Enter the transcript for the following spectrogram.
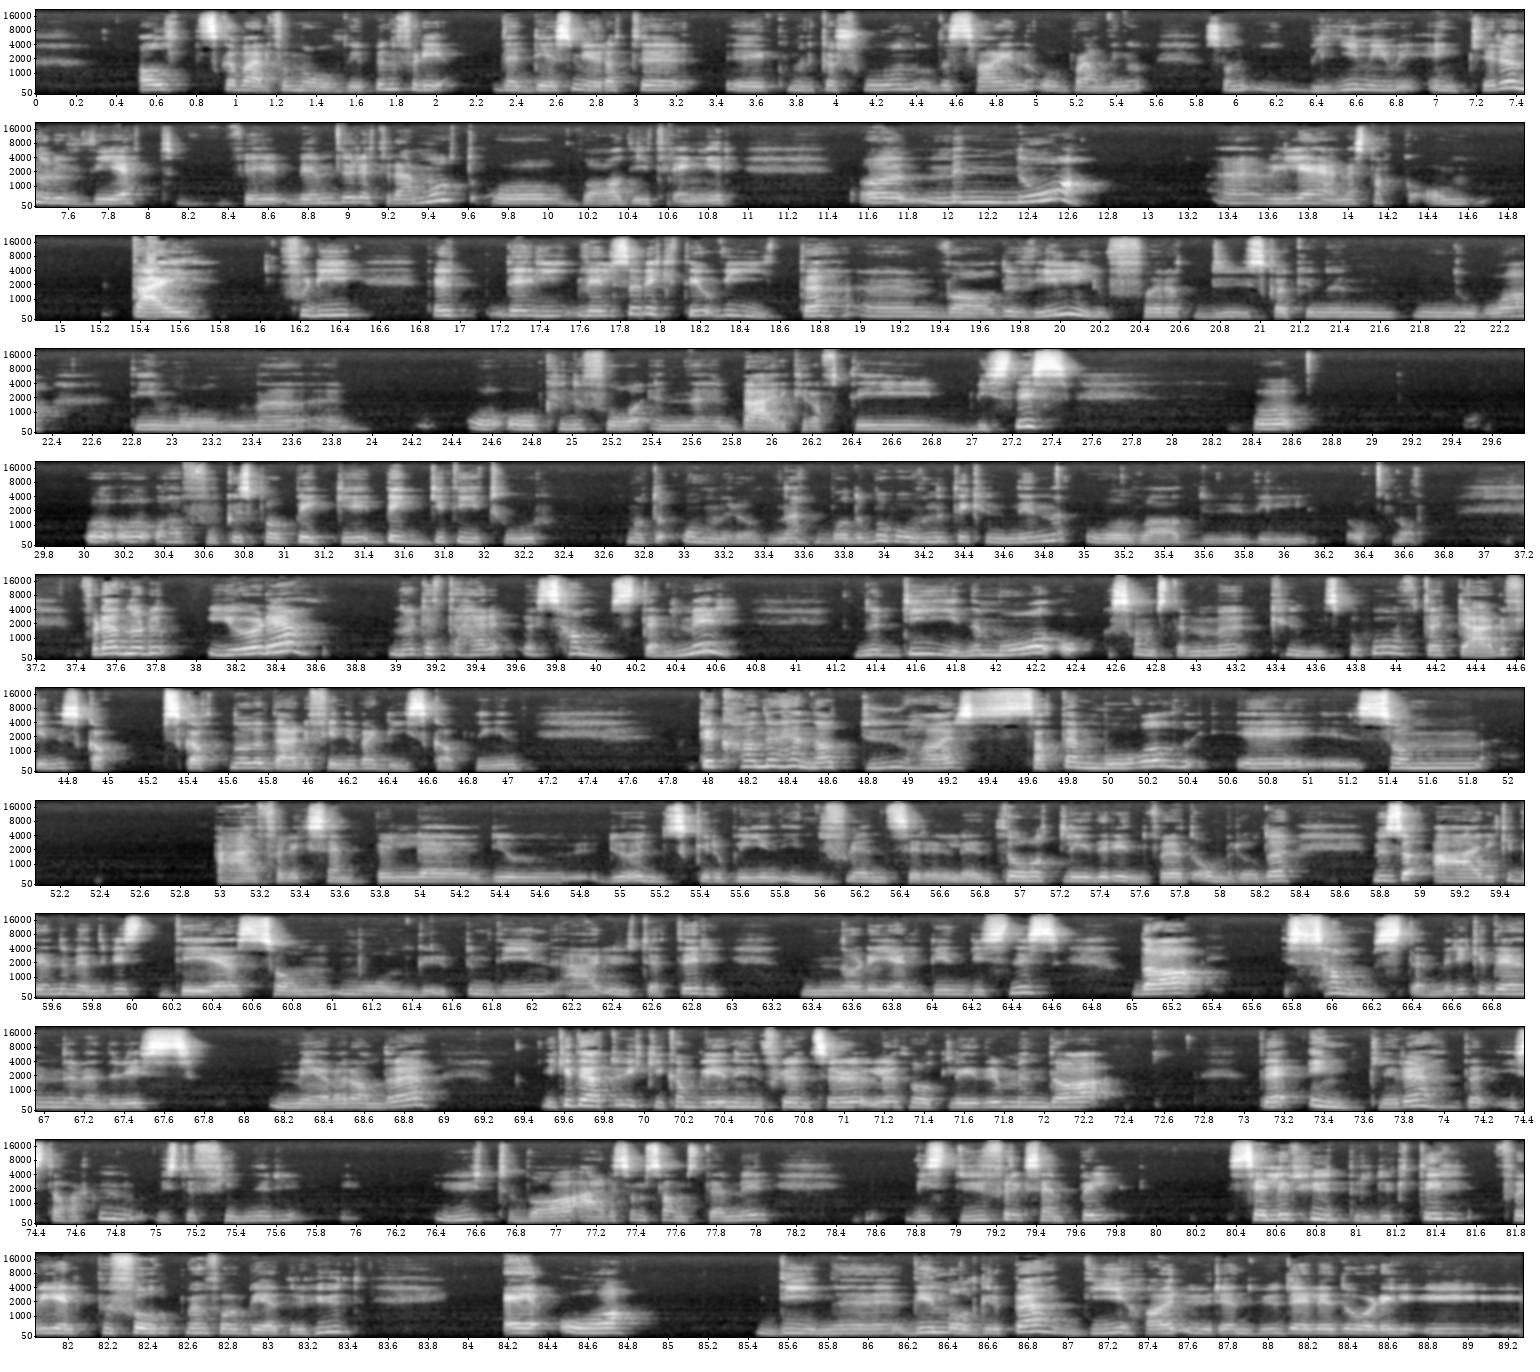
alt skal være for målgruppen. fordi det er det som gjør at eh, kommunikasjon og design og branding sånn blir mye, enklere når du vet hvem du retter deg mot, og hva de trenger. Og, men nå eh, vil jeg gjerne snakke om deg. Fordi det det er vel så viktig å vite eh, hva du vil for at du skal kunne nå de målene eh, og, og kunne få en bærekraftig business. Og og, og, og ha fokus på begge, begge de to måte, områdene. Både behovene til kunden din og hva du vil oppnå. For når du gjør det, når dette her samstemmer, når dine mål samstemmer med kundens behov, det er der du finner skatten, og det er der du finner verdiskapningen. Det kan jo hende at du har satt deg mål eh, som er f.eks. Eh, du, du ønsker å bli en influenser eller en thought leader innenfor et område, men så er ikke det nødvendigvis det som målgruppen din er ute etter når det gjelder din business. Da samstemmer ikke det nødvendigvis med hverandre. Ikke det at du ikke kan bli en influenser eller thought leader, men da det er enklere i starten hvis du finner ut hva er det som samstemmer. Hvis du f.eks selger hudprodukter for å hjelpe folk med å få bedre hud, eh, og dine, din målgruppe de har uren hud eller dårlig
